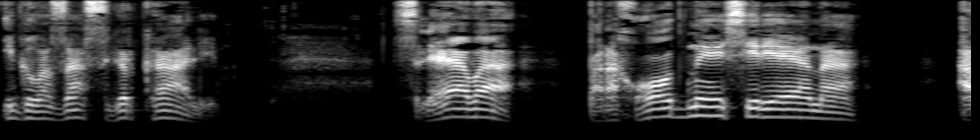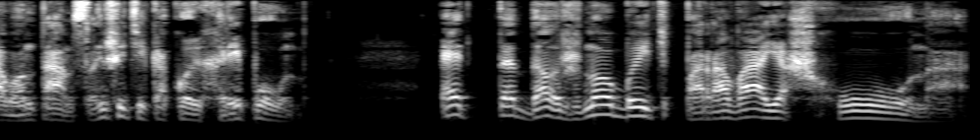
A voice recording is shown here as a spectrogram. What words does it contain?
и глаза сверкали. Слева пароходная сирена, а вон там, слышите, какой хрипун? Это должно быть паровая шхуна.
